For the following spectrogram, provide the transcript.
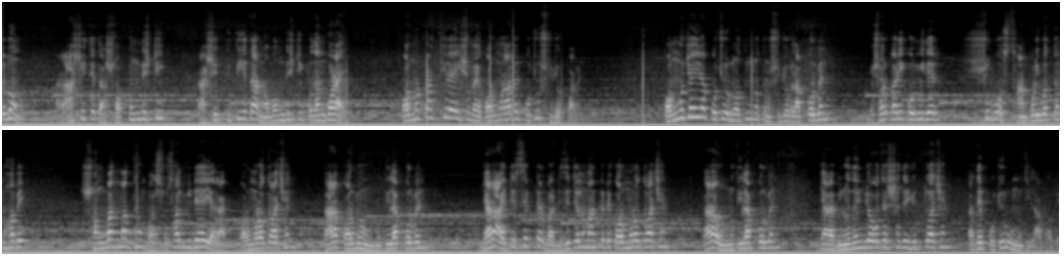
এবং রাশিতে তার সপ্তম দৃষ্টি, রাশির তৃতীয় তার নবম দৃষ্টি প্রদান করায় কর্মপ্রার্থীরা এই সময়ে কর্মলাভের প্রচুর সুযোগ পাবেন। কর্মচারীরা প্রচুর নতুন নতুন সুযোগ লাভ করবেন। বেসরকারি কর্মীদের শুভ স্থান পরিবর্তন হবে। সংবাদ মাধ্যম বা সোশ্যাল মিডিয়ায় যারা কর্মরত আছেন, তারা কর্মে উন্নতি লাভ করবেন। যারা আইটি সেক্টর বা ডিজিটাল মার্কেটে কর্মরত আছেন, তারা উন্নতি লাভ করবেন। যারা বিনোদন জগতের সাথে যুক্ত আছেন, তাদের প্রচুর উন্নতি লাভ হবে।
